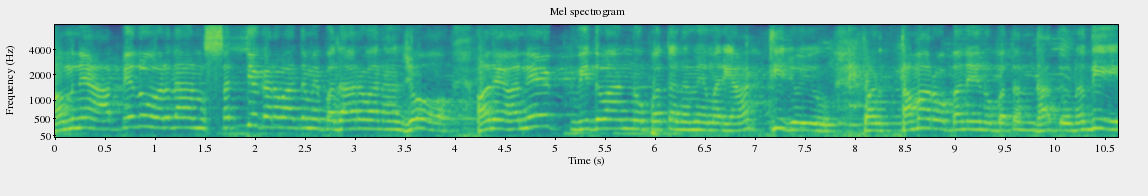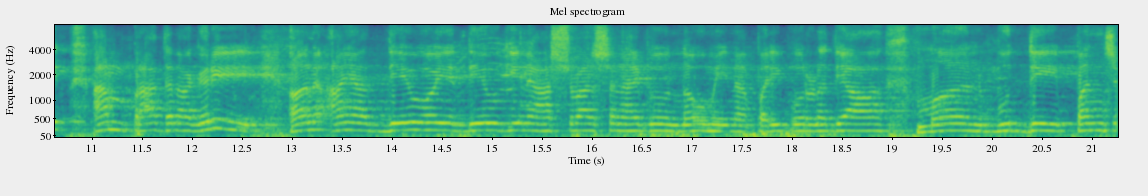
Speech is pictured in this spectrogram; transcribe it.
અમને આપેલું વરદાન સત્ય કરવા તમે પધારવાના છો. અને અનેક વિદ્વાનનું પતન અમે અમારી આંખથી જોયું. પણ તમારો બનેનું પતન થતું નથી. આમ પ્રાર્થના કરી અને અહીંયા દેવોએ દેવકીને આશ્વાસન આપ્યું. નવ મહિના પરિપૂર્ણ થયા. મન, બુદ્ધિ, પંચ,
